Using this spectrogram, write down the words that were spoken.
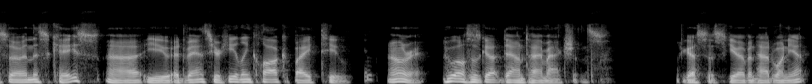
So in this case, uh, you advance your healing clock by two. All right. Who else has got downtime actions? I guess this, you haven't had one yet.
